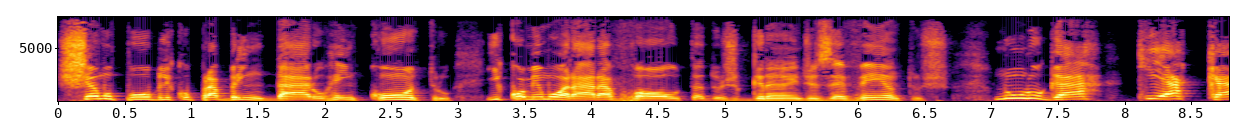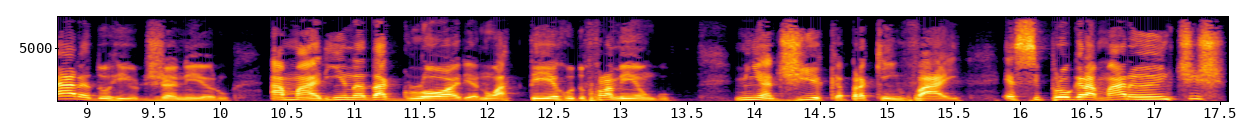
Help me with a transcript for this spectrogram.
chama o público para brindar o reencontro e comemorar a volta dos grandes eventos, num lugar que é a cara do Rio de Janeiro, a Marina da Glória, no aterro do Flamengo. Minha dica para quem vai é se programar antes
